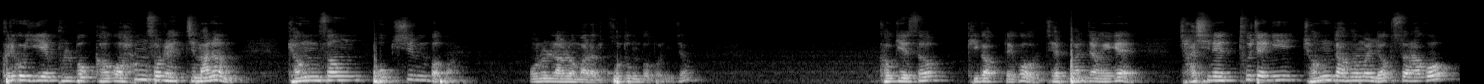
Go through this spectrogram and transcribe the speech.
그리고 이에 불복하고 항소를 했지만은 경성 복심법원 오늘날로 말하면 고등법원이죠. 거기에서 기각되고 재판장에게 자신의 투쟁이 정당함을 역설하고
